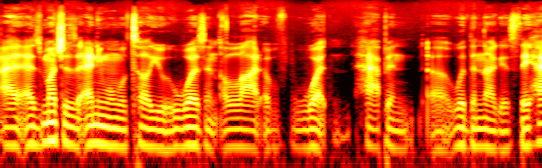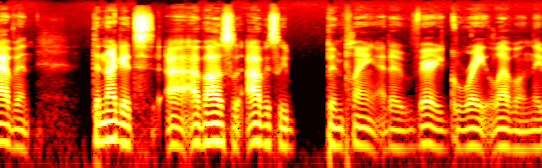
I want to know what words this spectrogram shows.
I, as much as anyone will tell you, it wasn't a lot of what happened uh, with the Nuggets. They haven't the Nuggets, uh, I've obviously obviously been playing at a very great level, and they,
